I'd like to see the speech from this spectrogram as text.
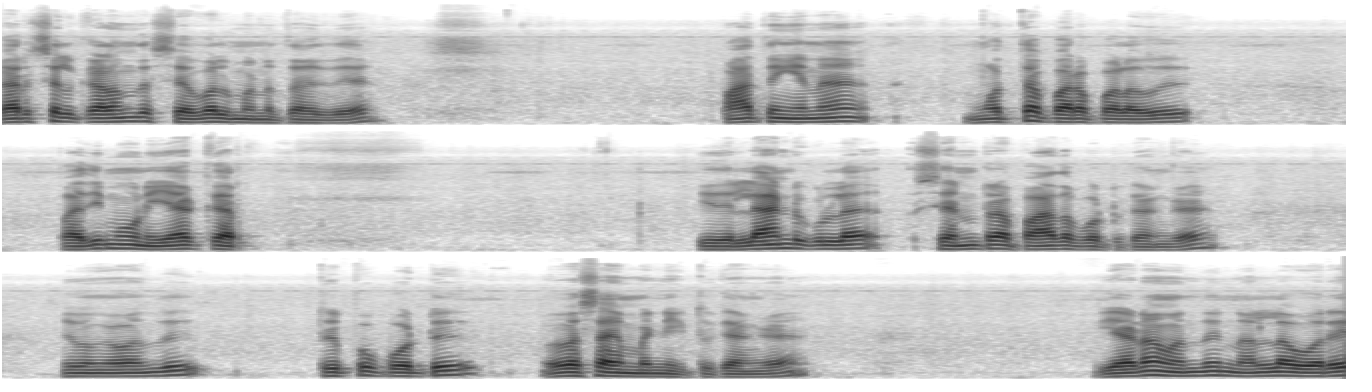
கரிசல் கலந்த செவ்வல் மண்ணு தான் இது. பார்த்தீங்கன்னா மொத்த பரப்பளவு பதிமூணு ஏக்கர். இது லேண்டுக்குள்ளே சென்ட்ராக பாதை போட்டிருக்காங்க. இவங்க வந்து ட்ரிப்பு போட்டு விவசாயம் பண்ணிக்கிட்டு இருக்காங்க. இடம் வந்து நல்ல ஒரே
